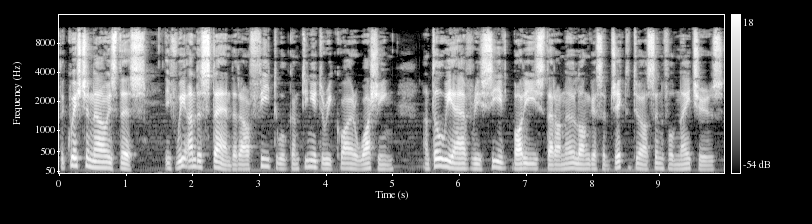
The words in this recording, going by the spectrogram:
The question now is this. If we understand that our feet will continue to require washing until we have received bodies that are no longer subjected to our sinful natures,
